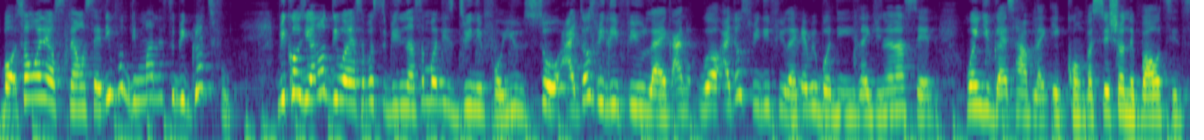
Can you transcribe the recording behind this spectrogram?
but someone else now said, even the man needs to be grateful because you're not doing what you're supposed to be doing and somebody is doing it for you. So I just really feel like, and well, I just really feel like everybody, like Juliana said, when you guys have like a conversation about it,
